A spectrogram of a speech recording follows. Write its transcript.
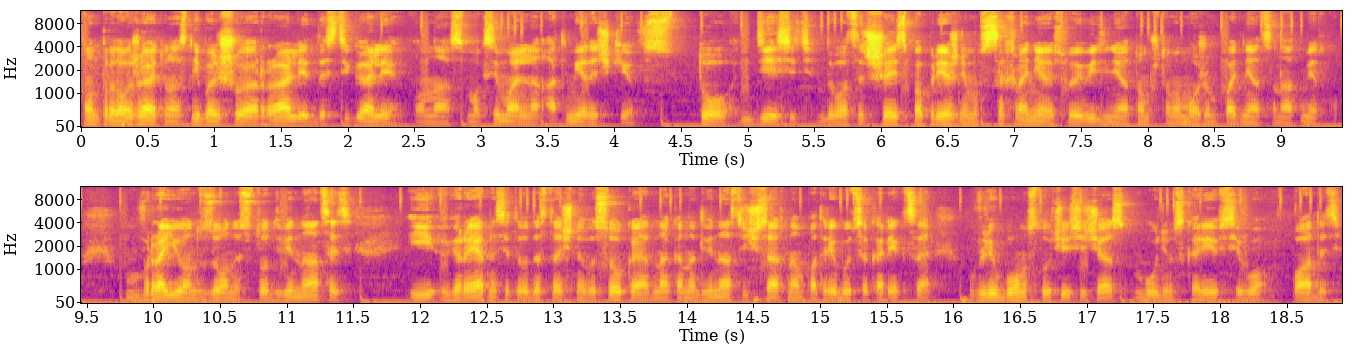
Он продолжает у нас небольшое ралли, достигали у нас максимально отметочки в 110.26. По-прежнему сохраняю свое видение о том, что мы можем подняться на отметку в район зоны 112 и вероятность этого достаточно высокая, однако на 12 часах нам потребуется коррекция. В любом случае сейчас будем скорее всего падать.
